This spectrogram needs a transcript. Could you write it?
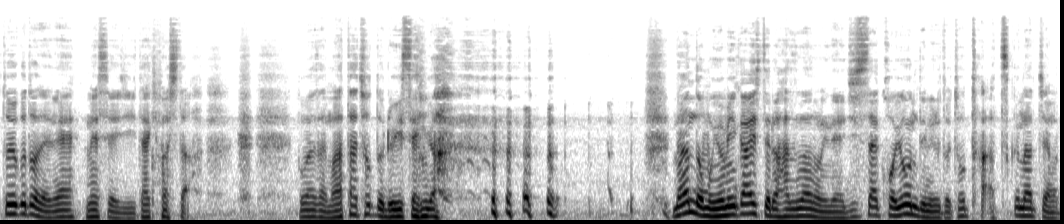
ということでねメッセージいただきました。ごめんなさい。またちょっと涙腺が。何度も読み返してるはずなのにね実際こう読んでみるとちょっと熱くなっちゃい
